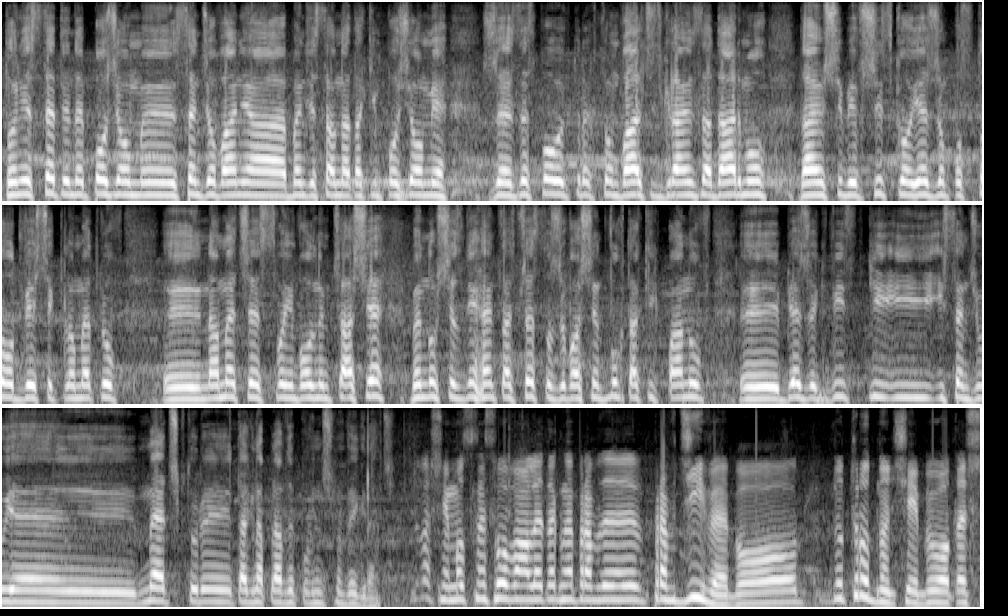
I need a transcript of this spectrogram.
to niestety ten poziom y, sędziowania będzie stał na takim poziomie, że zespoły, które chcą walczyć, grają za darmo, dają siebie wszystko, jeżdżą po 100-200 km y, na mecze w swoim wolnym czasie, będą się zniechęcać przez to, że właśnie dwóch takich panów y, bierze gwizdki i, i sędziuje y, mecz, który tak naprawdę powinniśmy wygrać. No właśnie, mocne słowa, ale tak naprawdę prawdziwe, bo no, trudno dzisiaj było też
